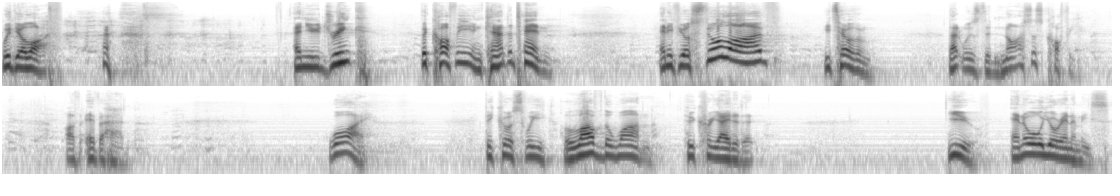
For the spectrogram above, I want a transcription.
with your life. and you drink the coffee and count to 10. And if you're still alive, you tell them, that was the nicest coffee I've ever had. Why? Because we love the one who created it. You and all your enemies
